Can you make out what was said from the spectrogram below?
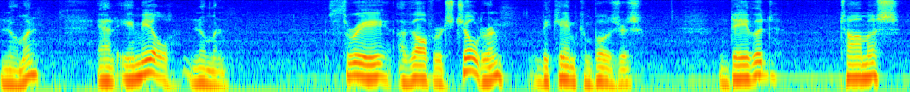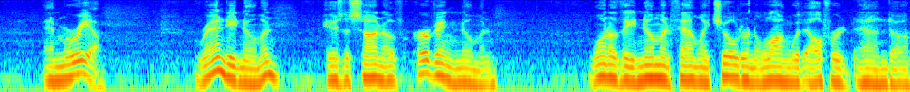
Newman and Emil Newman. Three of Alfred's children became composers David, Thomas, and Maria. Randy Newman is the son of Irving Newman, one of the Newman family children, along with Alfred and uh,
